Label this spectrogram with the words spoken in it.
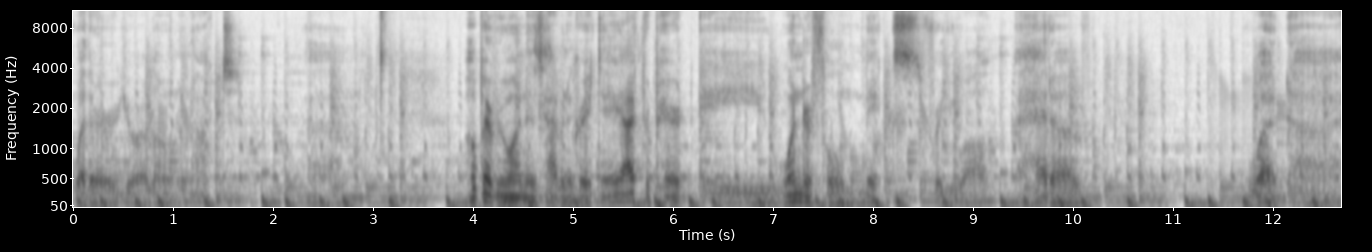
whether you're alone or not. Um, hope everyone is having a great day. I've prepared a wonderful mix for you all ahead of what uh,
